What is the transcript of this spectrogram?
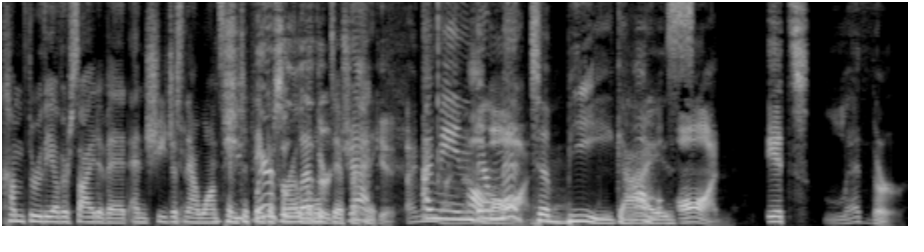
come through the other side of it, and she just now wants him to think of her a a, little differently. jacket. I I mean, mean, they're on. meant to be guys. Come on, it's leather.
